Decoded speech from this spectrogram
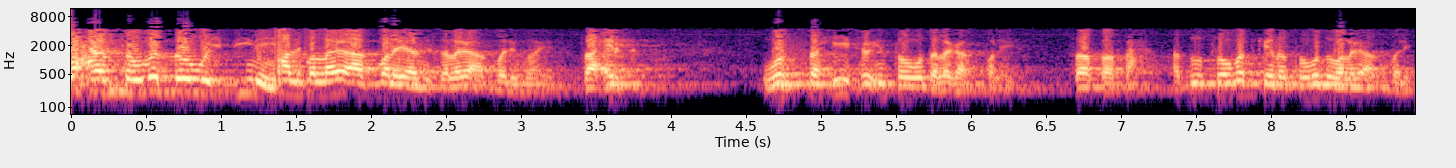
waxaan tawbad loo weydiinaya laga aqbalaya mise laga aqbali maayo? Saaxirka wasaxiixu in tawbada laga aqbalayo saasaa sax hadduu toobad keeno toobadda waa laga aqbalay.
